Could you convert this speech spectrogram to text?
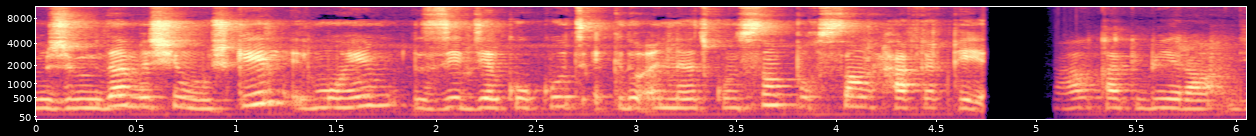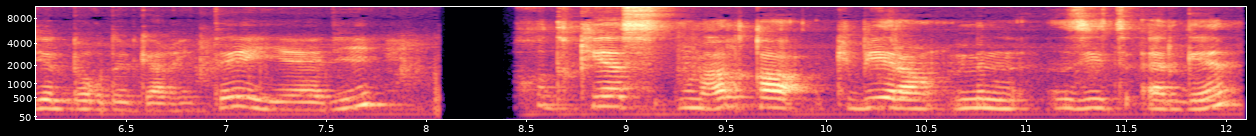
مجمدة ماشي مشكل. المهم الزيت ديال ال coco تأكدوا أنها تكون 100% حقيقية. معلقة كبيرة ديال beurre de karité هي هذه خذ قياس معلقة كبيرة من زيت أرغان.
